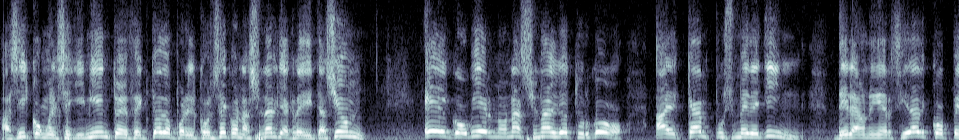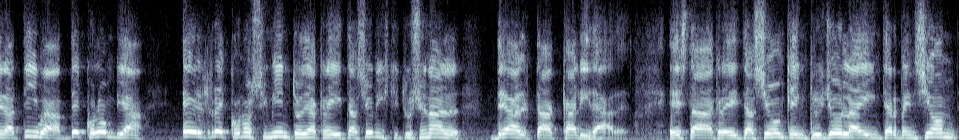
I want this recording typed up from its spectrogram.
así como el seguimiento efectuado por el Consejo Nacional de Acreditación, el Gobierno Nacional le otorgó al Campus Medellín de la Universidad Cooperativa de Colombia el reconocimiento de acreditación institucional de alta calidad. Esta acreditación que incluyó la intervención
